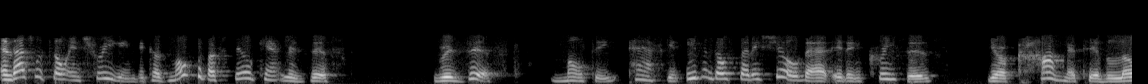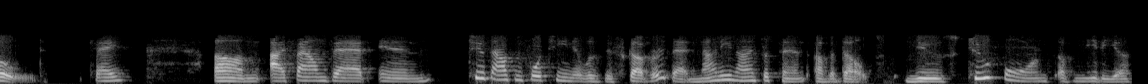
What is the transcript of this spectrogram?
And that's what's so intriguing because most of us still can't resist resist multitasking, even though studies show that it increases your cognitive load. Okay, um, I found that in 2014 it was discovered that 99% of adults use two forms of media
